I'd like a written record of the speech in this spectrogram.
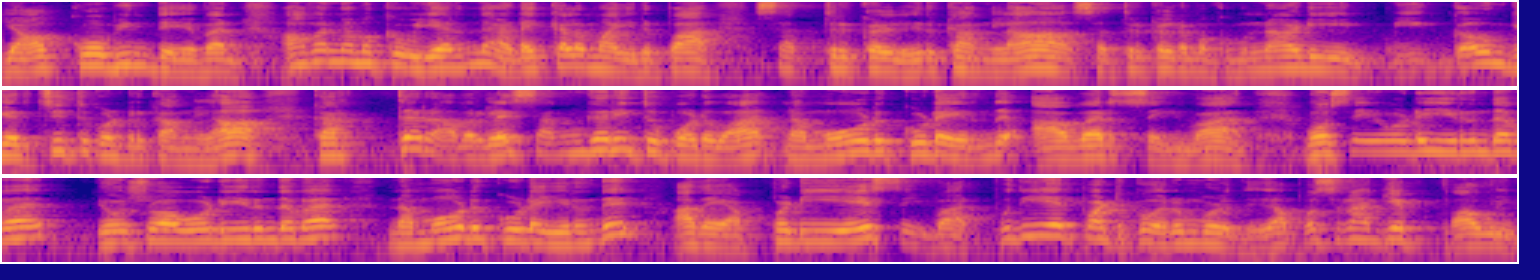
யாக்கோபின் தேவன். அவன் நமக்கு உயர்ந்த அடைக்கலமாக இருப்பார். சத்துருக்கள் இருக்காங்களா? சத்துருக்கள் நமக்கு முன்னாடி மிகவும் கெர்ச்சித்து கொண்டிருக்காங்களா? கர்த்தர் அவர்களை சங்கரித்து போடுவார். நம்மோடு கூட இருந்து அவர் செய்வார். மோசையோடு இருந்தவர் யோசுவாவோடு இருந்தவர் நம்மோடு கூட இருந்து அதை அப்படியே செய்வார். புதிய ஏற்பாட்டுக்கு வரும்பொழுது அப்போஸ்தலனாகிய பவுல்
